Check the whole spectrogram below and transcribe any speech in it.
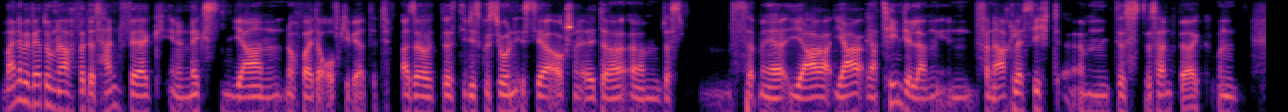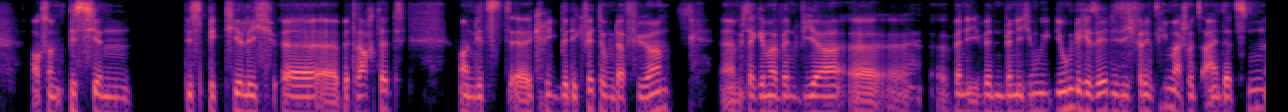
Meiner Bewertung nach wird das Handwerk in den nächsten Jahren noch weiter aufgewertet. Also das, die Diskussion ist ja auch schon älter. Ähm, das, das hat man ja Jahr, Jahr, jahrzehntelang in, vernachlässigt, ähm, das, das Handwerk und auch so ein bisschen despektierlich äh, betrachtet. Und jetzt äh, kriegen wir die Quittung dafür. Ähm, ich sage immer, wenn wir, äh, wenn, wenn, wenn ich Jugendliche sehe, die sich für den Klimaschutz einsetzen,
